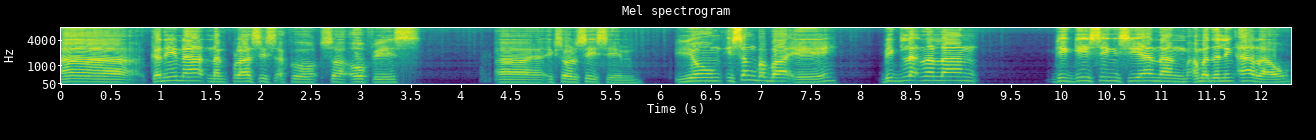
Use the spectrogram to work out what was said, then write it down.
Ah, kanina nag-process ako sa office ah, exorcism, yung isang babae bigla na lang gigising siya ng madaling araw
